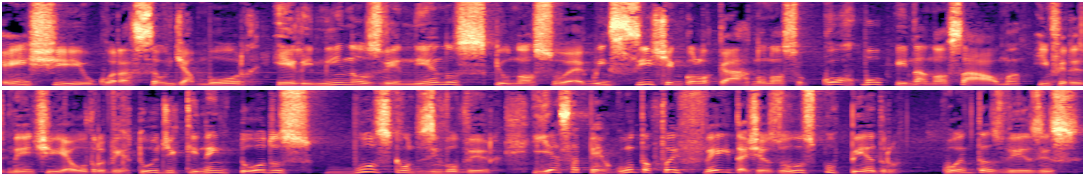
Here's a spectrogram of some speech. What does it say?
enche o coração de amor e elimina os venenos que o nosso ego insiste em colocar no nosso corpo e na nossa alma. Infelizmente, é outra virtude que nem todos buscam desenvolver. E essa pergunta foi feita a Jesus por Pedro: Quantas vezes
